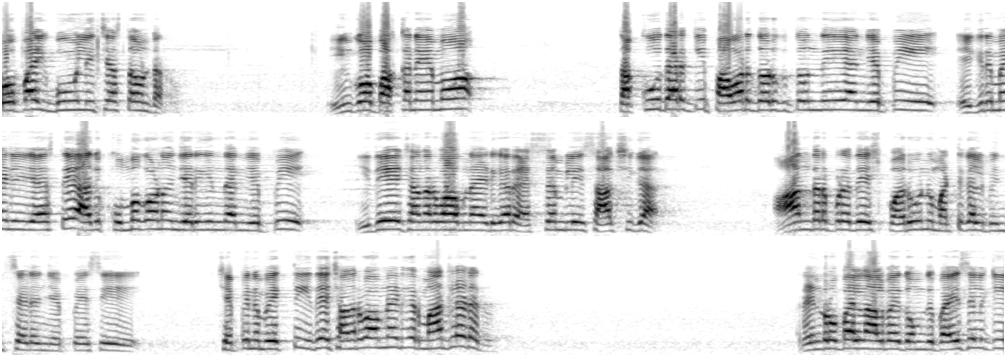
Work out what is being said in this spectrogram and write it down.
రూపాయికి భూములు ఇచ్చేస్తూ ఉంటారు. ఇంకో పక్కనేమో తక్కువ ధరకి పవర్ దొరుకుతుంది అని చెప్పి అగ్రిమెంట్లు చేస్తే అది కుంభకోణం జరిగిందని చెప్పి ఇదే చంద్రబాబు నాయుడు గారు అసెంబ్లీ సాక్షిగా ఆంధ్రప్రదేశ్ పరువును మట్టి కల్పించాడని చెప్పేసి చెప్పిన వ్యక్తి ఇదే చంద్రబాబు నాయుడు గారు మాట్లాడారు. రెండు రూపాయల నలభై తొమ్మిది పైసలకి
